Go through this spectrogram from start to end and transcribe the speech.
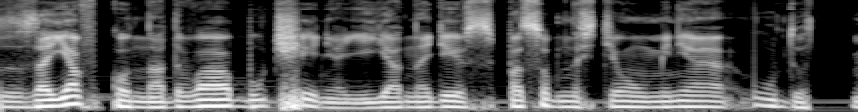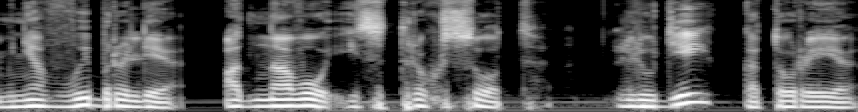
заявку на два обучения. И я надеюсь, способности у меня будут. Меня выбрали одного из 300 людей, которые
